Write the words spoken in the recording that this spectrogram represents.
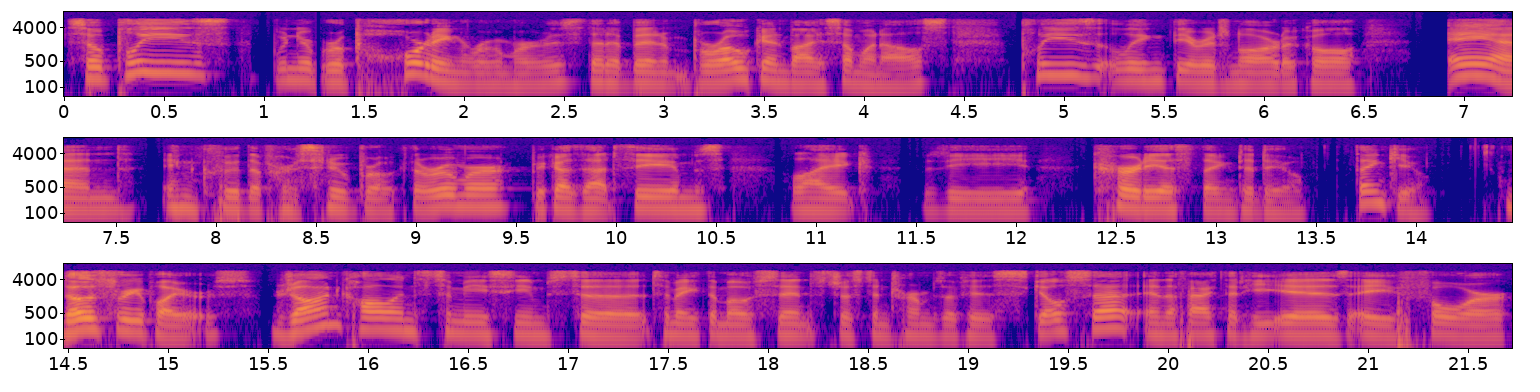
So please, when you're reporting rumors that have been broken by someone else, please link the original article and include the person who broke the rumor because that seems like the courteous thing to do. Thank you. Those three players. John Collins to me seems to, to make the most sense just in terms of his skill set and the fact that he is a four.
